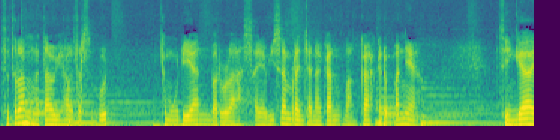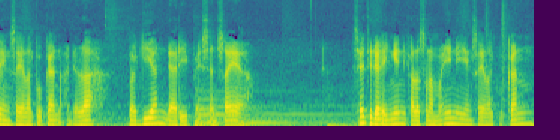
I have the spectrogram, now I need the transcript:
Setelah mengetahui hal tersebut, kemudian barulah saya bisa merencanakan langkah ke depannya. Sehingga yang saya lakukan adalah bagian dari passion saya. Saya tidak ingin kalau selama ini yang saya lakukan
